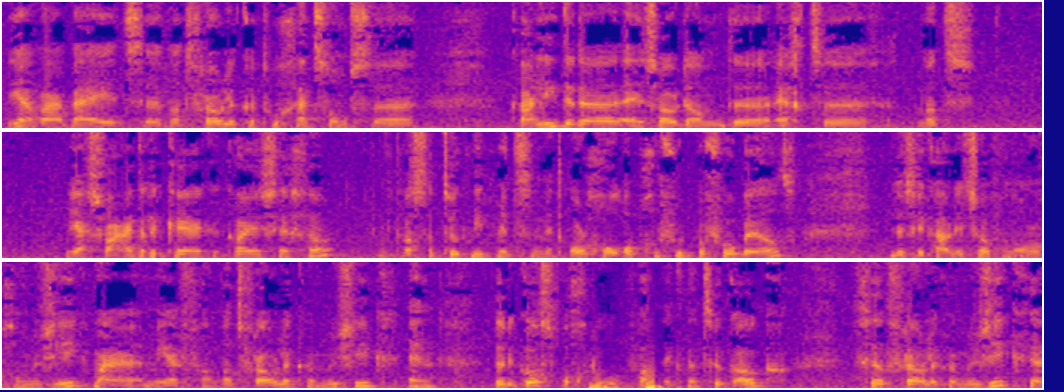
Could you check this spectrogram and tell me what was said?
ja, waarbij het wat vrolijker toe gaat soms qua liederen en zo dan de echt uh, wat ja, zwaardere kerken kan je zeggen. Ik was natuurlijk niet met, met orgel opgevoed bijvoorbeeld. Dus ik hou niet zo van orgelmuziek, maar meer van wat vrolijker muziek. En door die gospelgroep had ik natuurlijk ook veel vrolijker muziek uh,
